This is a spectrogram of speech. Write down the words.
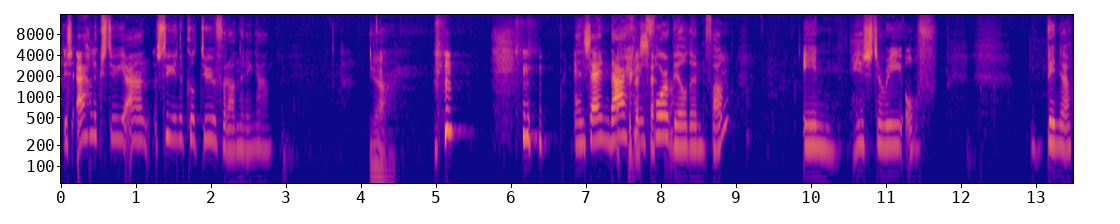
Dus eigenlijk stuur je, aan, stuur je een cultuurverandering aan. Ja. En zijn daar geen voorbeelden van? In history of binnen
